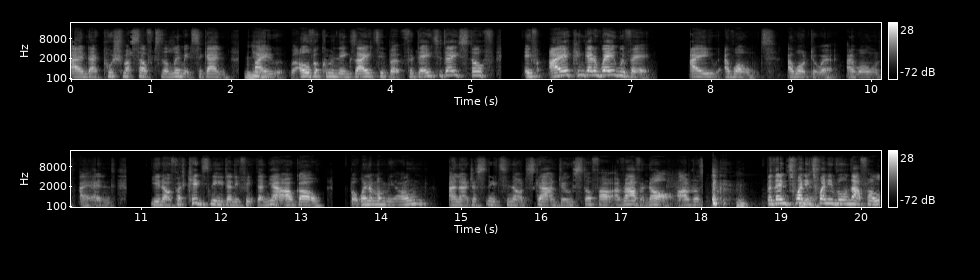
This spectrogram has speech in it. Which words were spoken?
And I pushed myself to the limits again Yeah. by overcoming the anxiety. But for day to day stuff, if I can get away with it, I I won't. I won't do it. I won't. I, and you know, if my kids need anything, then yeah, I'll go. But when I'm on my own and I just need to you know just go out and do stuff, I, I'd rather not. I'll just. but then 2020 ruined that for a lot.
